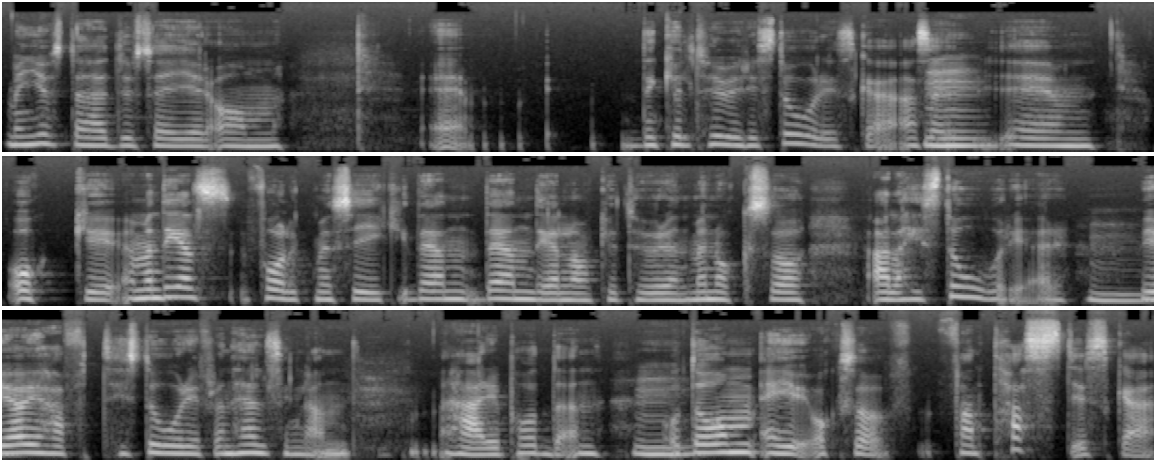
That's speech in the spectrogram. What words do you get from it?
Men just det här du säger om eh, det kulturhistoriska, alltså, Mm. eh, och eh, men dels folkmusik, den, den delen av kulturen, men också alla historier. Mm. Vi har ju haft historier från Hälsingland här i podden, Mm. och de är ju också fantastiska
